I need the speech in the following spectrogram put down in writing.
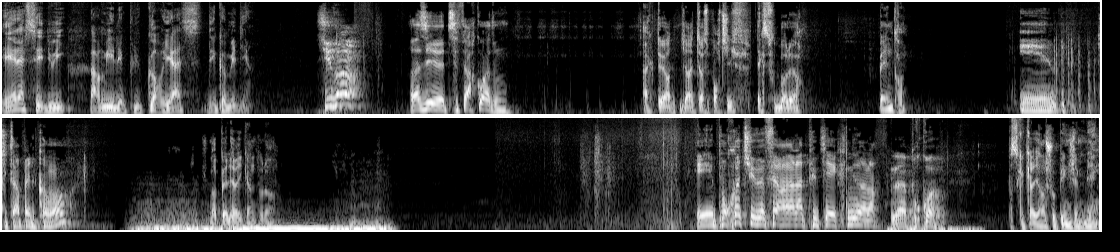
et elle a séduit parmi les plus coriaces des comédiens. Suivant Vas-y, tu sais faire quoi, toi? Acteur, directeur sportif, ex-footballeur, peintre. Et tu t'appelles comment? Je m'appelle Eric Antonin. Et pourquoi tu veux faire la pub avec nous alors? Ouais, pourquoi? Parce que Carrière Shopping, j'aime bien.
